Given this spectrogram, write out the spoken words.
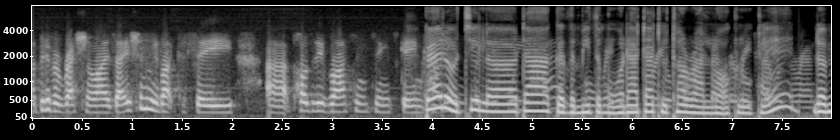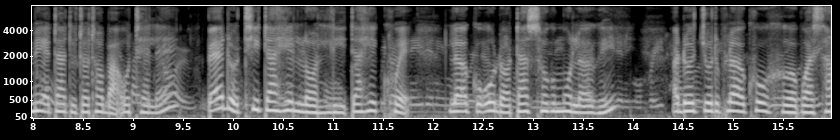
a bit of a rationalisation. We'd like to see uh, positive licensing scheme. ပဲဒိုတီလာတာကဒမီတမောဒတာတူထော်ရာလော့ကလုကလေဒမေအတာတူထော်ပါအိုထဲလေပဲဒိုတီတာဟေလော်လီတာဟေခွဲလဲကိုအိုဒတာဆောကမိုလကေ အဒိုချူဒဖလခုခပွားစာ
